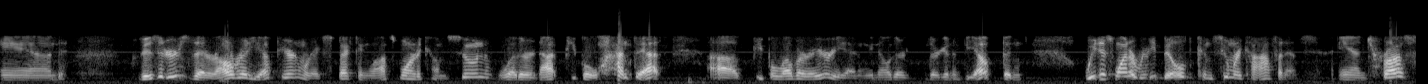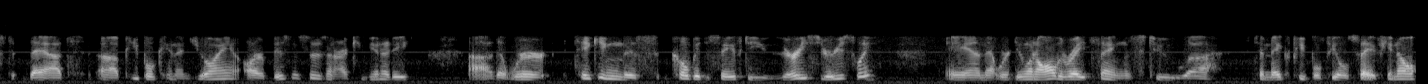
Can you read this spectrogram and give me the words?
and visitors that are already up here, and we're expecting lots more to come soon. Whether or not people want that, uh, people love our area, and we know they're they're going to be up, and we just want to rebuild consumer confidence and trust that uh, people can enjoy our businesses and our community. Uh, that we're taking this COVID safety very seriously, and that we're doing all the right things to uh, to make people feel safe. You know,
